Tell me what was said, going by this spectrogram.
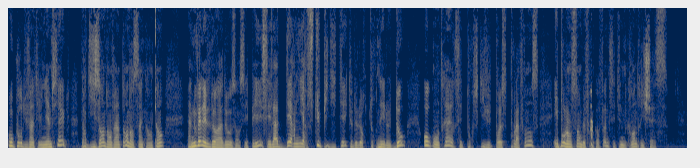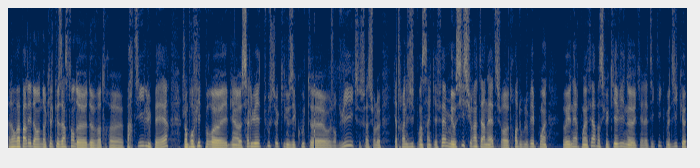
au cours du XXIe siècle, dans 10 ans, dans 20 ans, dans 50 ans, un nouvel Eldorado dans ces pays. C'est la dernière stupidité que de leur tourner le dos. Au contraire, c'est pour, ce qui, pour la France et pour l'ensemble francophone, c'est une grande richesse. Alors on va parler dans, quelques instants de, votre euh, parti, l'UPR. J'en profite pour euh, eh bien saluer tous ceux qui nous écoutent euh, aujourd'hui, que ce soit sur le 98.5 FM, mais aussi sur Internet, sur www.noyenr.fr, parce que Kevin, qui a la technique, me dit qu'il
